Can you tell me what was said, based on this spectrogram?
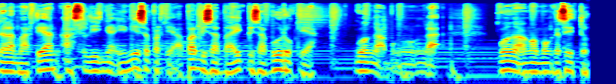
Dalam artian aslinya ini seperti apa bisa baik bisa buruk ya. Gue nggak nggak gue nggak ngomong ke situ.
